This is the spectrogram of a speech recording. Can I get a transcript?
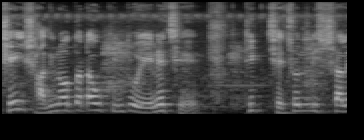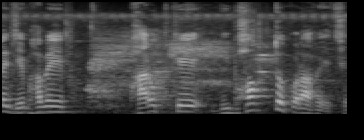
সেই স্বাধীনতাটাও কিন্তু এনেছে ঠিক ছেচল্লিশ সালে যেভাবে ভারতকে বিভক্ত করা হয়েছে,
